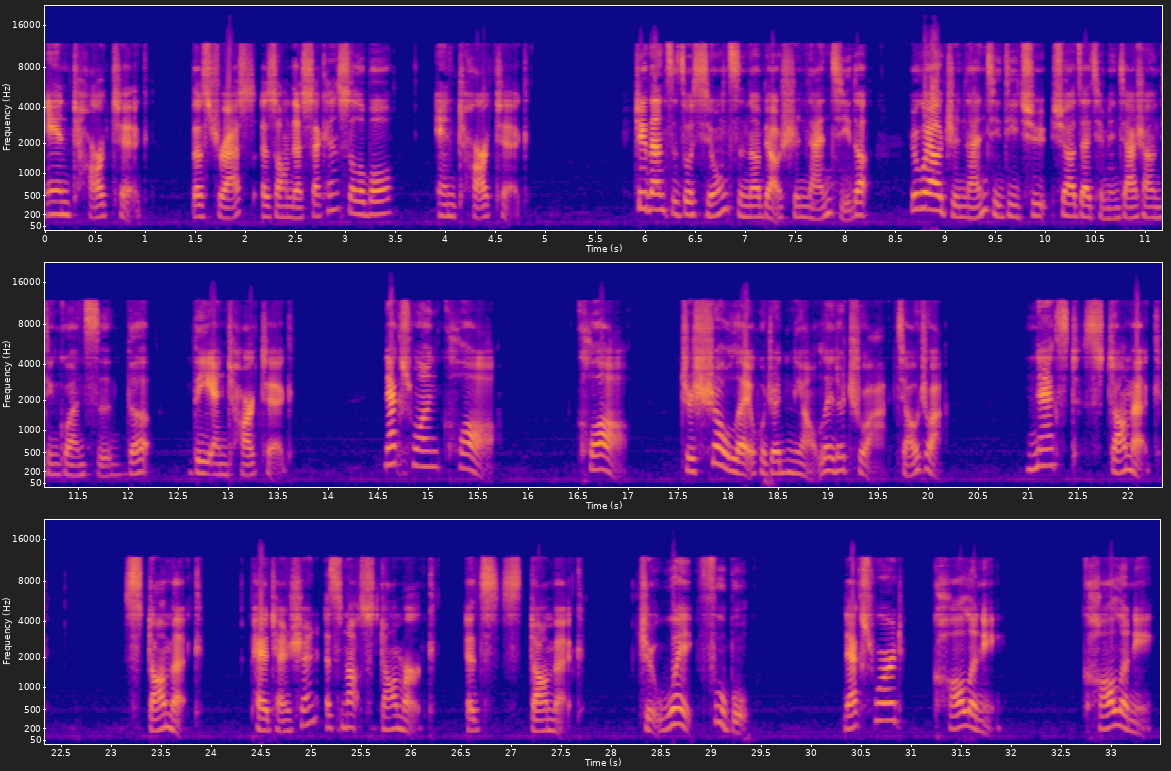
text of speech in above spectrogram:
Antarctic. The stress is on the second syllable, Antarctic. 这个单词做形容词呢，表示南极的。 如果要指南极地区，需要在前面加上定冠词 the，the Antarctic。Next one claw，claw 指兽类或者鸟类的爪、脚爪。Next stomach，stomach。Pay attention, it's not stomach, it's stomach，指胃、腹部。Next word colony, colony.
